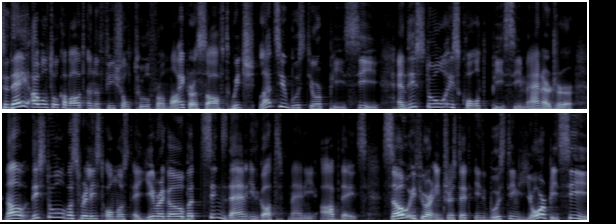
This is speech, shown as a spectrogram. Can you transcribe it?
Today I will talk about an official tool from Microsoft which lets you boost your PC and this tool is called PC Manager. Now this tool was released almost a year ago but since then it got many updates. So if you are interested in boosting your PC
